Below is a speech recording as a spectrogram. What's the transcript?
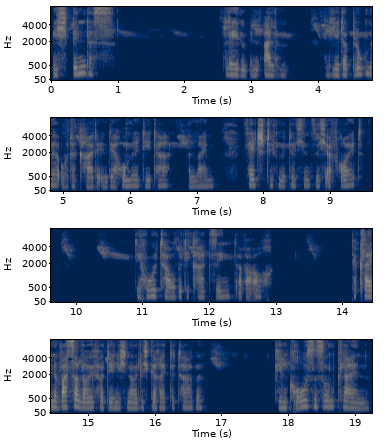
Ich bin das Leben in allem, in jeder Blume oder gerade in der Hummel, die da an meinem Feldstiefmütterchen sich erfreut. Die Hohltaube, die gerade singt, aber auch der kleine Wasserläufer, den ich neulich gerettet habe. Wie im Großen so im Kleinen.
